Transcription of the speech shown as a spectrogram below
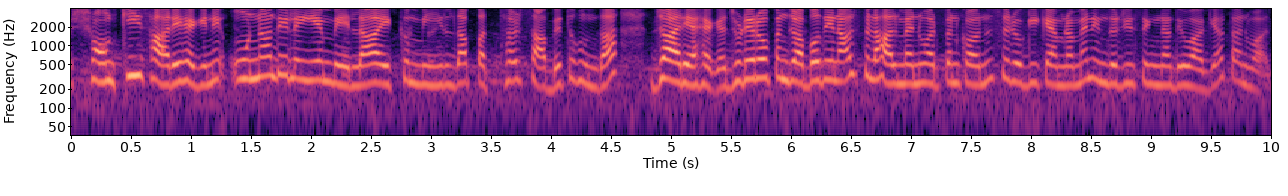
ਸ਼ੌਂਕੀ ਸਾਰੇ ਹੈਗੇ ਨੇ ਉਹਨਾਂ ਦੇ ਲਈ ਇਹ ਮੇਲਾ ਇੱਕ ਮੀਲ ਦਾ ਪੱਥਰ ਸਾਬਿਤ ਹੁੰਦਾ ਜਾ ਰਿਹਾ ਹੈਗਾ। ਜੁੜੇ ਰਹੋ ਪੰਜਾਬੋ ਦੇ ਨਾਲ ਫਿਲਹਾਲ ਮੈਨੂੰ ਅਰਪਨ ਕੌਰ ਨੂੰ ਸਹਿਯੋਗੀ ਕੈਮਰਾਮੈਨ ਇੰਦਰਜੀਤ ਸਿੰਘ ਨਾਲ ਦਿਓ ਆ ਗਿਆ, ਧੰਨਵਾਦ।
